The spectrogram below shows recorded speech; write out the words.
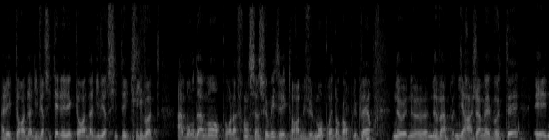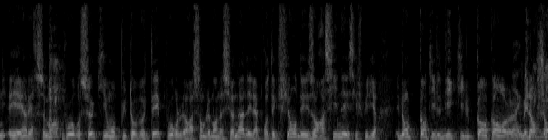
à l'électorat de la diversité, l'électorat de la diversité qui vote abondamment pour la France insoumise, l'électorat musulman pour être encore plus clair, ne, n'ira jamais voter et, inversement pour ceux qui ont plutôt voté pour le Rassemblement national et la protection des enracinés, si je puis dire. Et donc, quand il dit qu'il, quand, quand euh, Mélenchon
